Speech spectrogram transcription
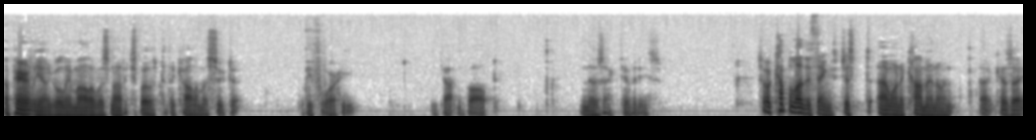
Apparently, Angulimala was not exposed to the Kalama Sutta before he got involved in those activities. So a couple other things just I want to comment on because uh, I,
